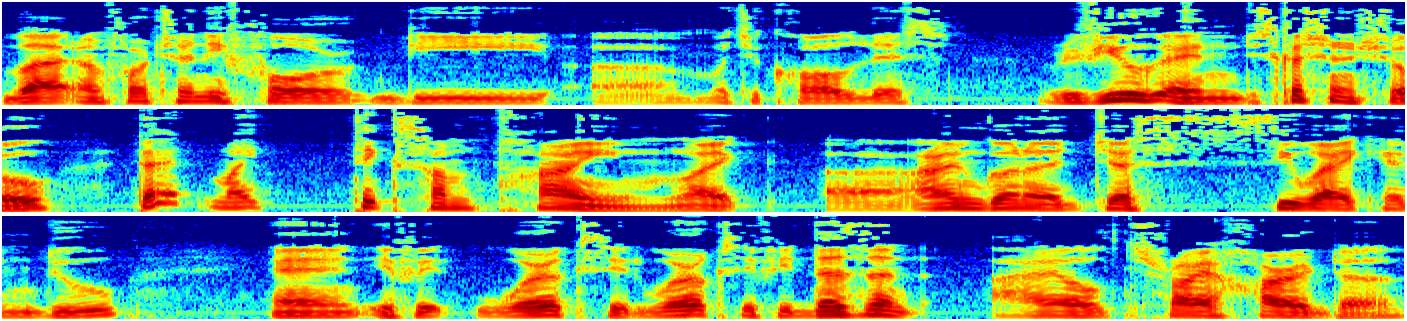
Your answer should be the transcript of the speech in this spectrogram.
but unfortunately for the um, what you call this review and discussion show, that might take some time. Like uh, I'm gonna just see what I can do, and if it works, it works. If it doesn't, I'll try harder.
